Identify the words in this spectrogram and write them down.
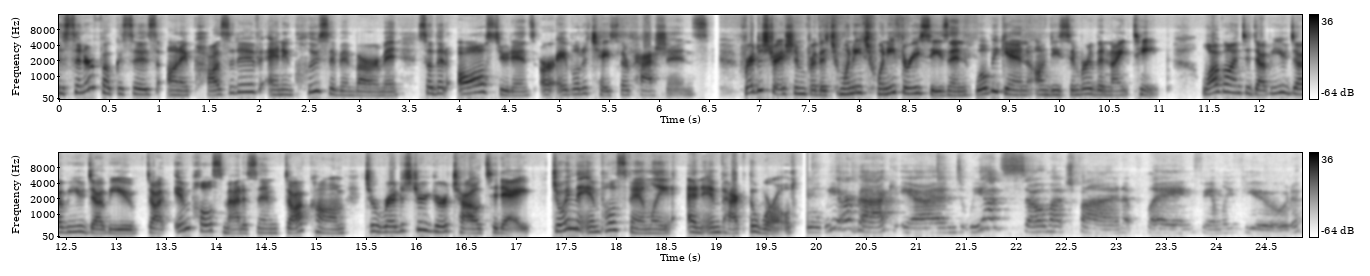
The center focuses on a positive and inclusive environment so that all students are able to chase their passions. Registration for the 2023 season will begin on December the 19th. Log on to www.impulsemadison.com to register your child today. Join the Impulse family and impact the world. Well, we are back and we had so much fun playing Family Feud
